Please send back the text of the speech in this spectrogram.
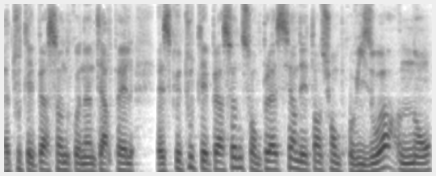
à toutes les personnes qu'on interpelle. Est-ce que toutes les personnes sont placées en détention provisoire? Non.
